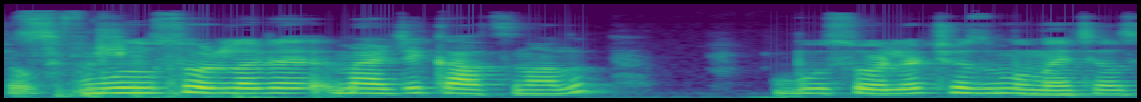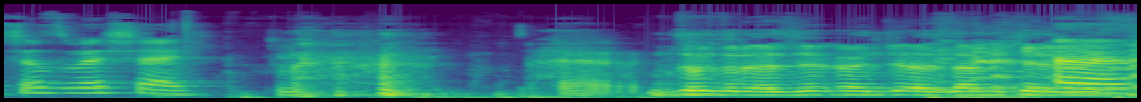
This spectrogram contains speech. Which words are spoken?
Çok Sıfır bu şaka. soruları mercek altına alıp bu soruları çözüm bulmaya çalışacağız ve şey e, Dur dur önce, önce Özlem bir kelime Evet.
